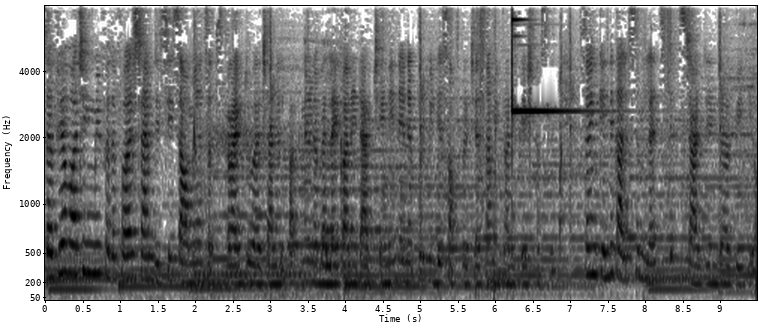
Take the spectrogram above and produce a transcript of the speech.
So if you're watching me for the first time this ఈ Soumya and subscribe to our channel పక్కనే ఉన్న బెల్ ఐకాన్ని ట్యాప్ చేయండి. నేను ఎప్పుడు వీడియోస్ అప్లోడ్ చేసినా మీకు నోటిఫికేషన్ వస్తుంది. సో ఇంకెందుకు కలిసి let's start in your video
